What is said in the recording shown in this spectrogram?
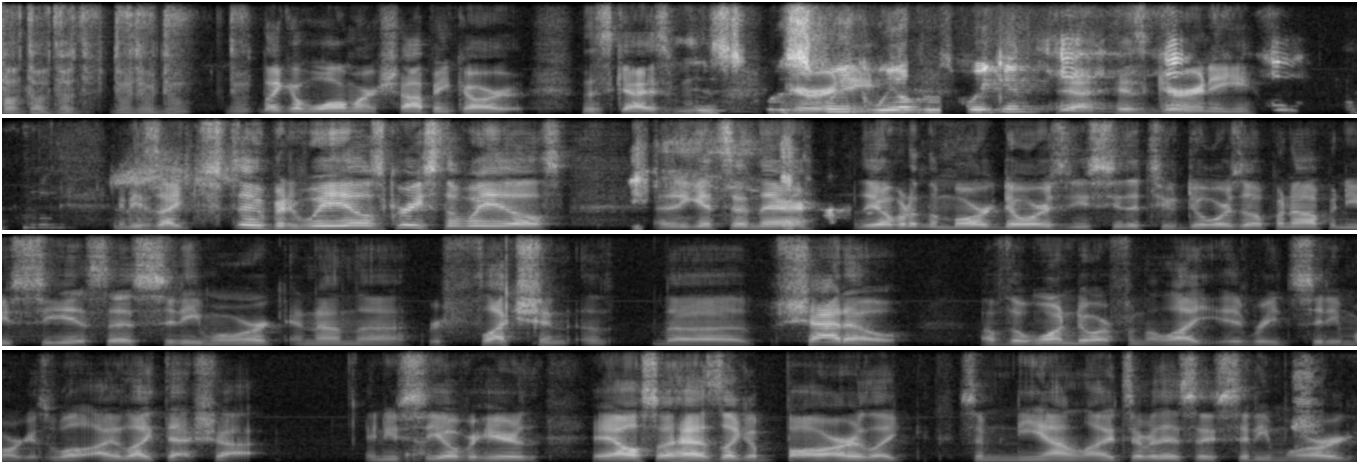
like a Walmart shopping cart. This guy's Is Gurney. squeak wheel squeaking? yeah, his gurney. And he's like, stupid wheels, grease the wheels. And he gets in there. They open up the morgue doors, and you see the two doors open up, and you see it says City Morgue, and on the reflection, of the shadow of the one door from the light, it reads City Morgue as well. I like that shot. And you see over here, it also has like a bar, like some neon lights over there that say City Morgue.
